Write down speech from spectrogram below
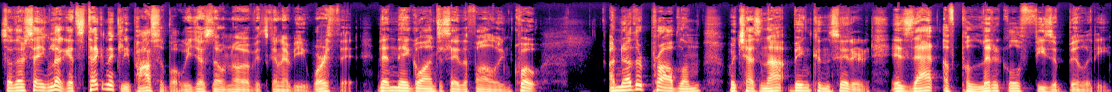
So they're saying, look, it's technically possible. We just don't know if it's going to be worth it. Then they go on to say the following quote Another problem which has not been considered is that of political feasibility,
